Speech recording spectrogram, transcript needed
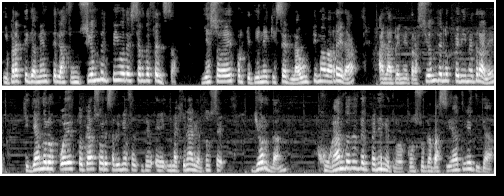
Y prácticamente la función del pivot es ser defensa. Y eso es porque tiene que ser la última barrera a la penetración de los perimetrales, que ya no los puedes tocar sobre esa línea eh, imaginaria. Entonces, Jordan, jugando desde el perímetro, con su capacidad atlética,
